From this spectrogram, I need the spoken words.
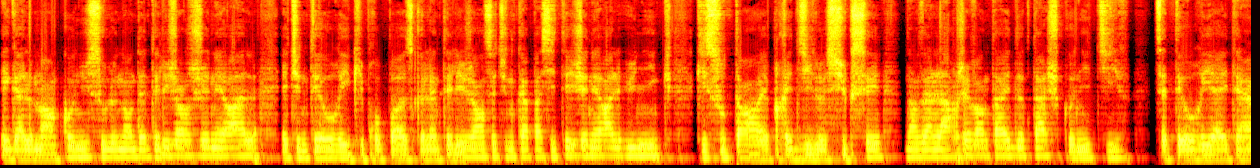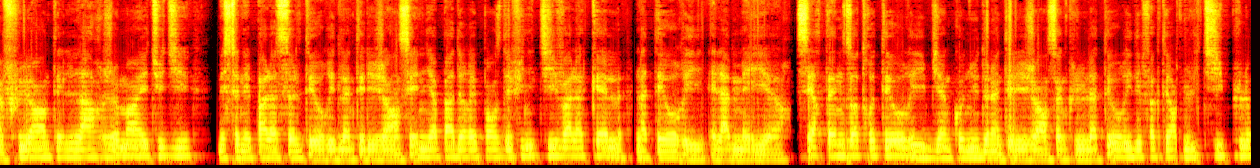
également connu sous le nom d'intelligence générale, est une théorie qui propose que l'intelligence est une capacité générale unique qui sous-tend et prédit le succès dans un large éventail de tâches cognitives. Cette théorie a été influente et largement étudiée mais ce n'est pas la seule théorie de l'intelligence et il n'y a pas de réponse définitive à laquelle la théorie est la meilleure. Certaines autres théories bien connues de l'intelligence incluent la théorie des facteurs multiples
